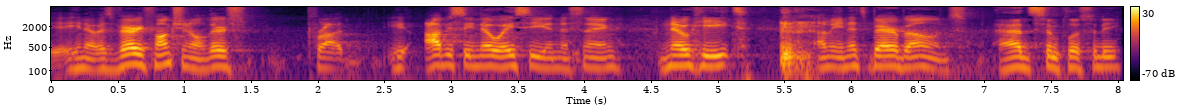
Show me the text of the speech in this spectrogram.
you know, it's very functional. There's pro- obviously no AC in this thing, no heat. I mean, it's bare bones. Add simplicity,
